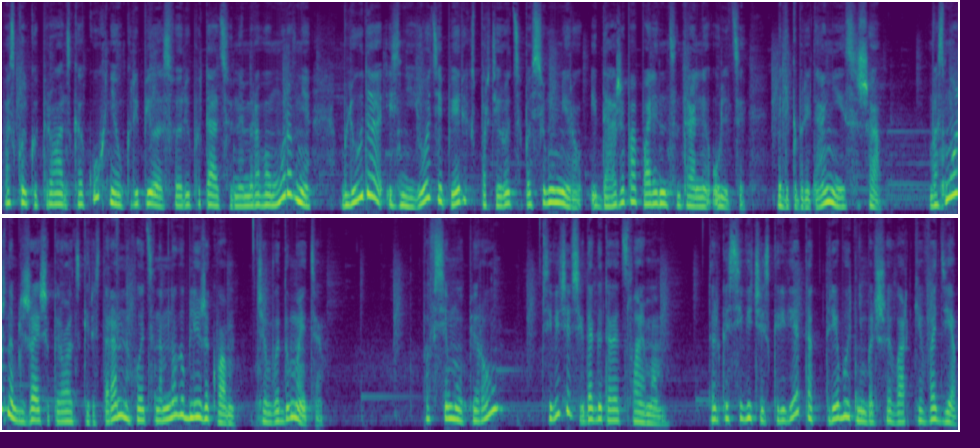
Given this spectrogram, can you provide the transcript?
Поскольку перуанская кухня укрепила свою репутацию на мировом уровне, блюда из нее теперь экспортируются по всему миру и даже попали на центральные улицы Великобритании и США. Возможно, ближайший перуанский ресторан находится намного ближе к вам, чем вы думаете. По всему Перу севиче всегда готовят с лаймом. Только севиче из креветок требует небольшой варки в воде,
